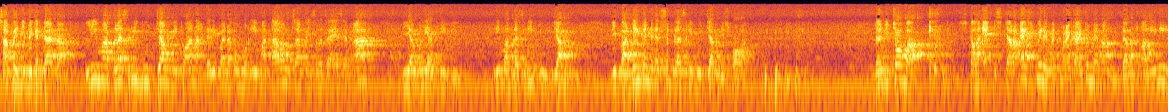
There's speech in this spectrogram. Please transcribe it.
Sampai dibikin data, 15.000 jam itu anak daripada umur 5 tahun sampai selesai SMA, dia melihat TV. 15.000 jam dibandingkan dengan 11.000 jam di sekolah. Dan dicoba skala secara eksperimen. Mereka itu memang dalam soal ini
